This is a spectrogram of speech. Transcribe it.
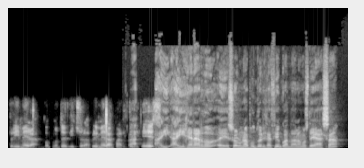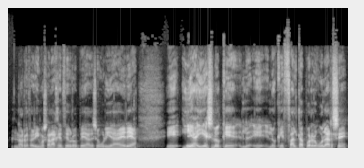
primera, como te he dicho, la primera parte. Ah, es... ahí, Gerardo, eh, solo una puntualización, cuando hablamos de ASA nos referimos a la Agencia Europea de Seguridad Aérea, eh, y ahí es lo que, eh, lo que falta por regularse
